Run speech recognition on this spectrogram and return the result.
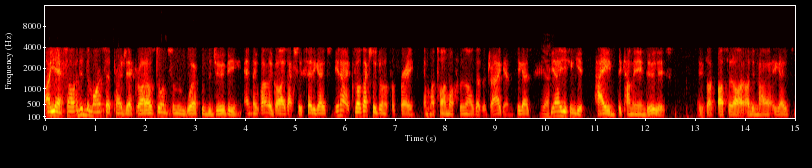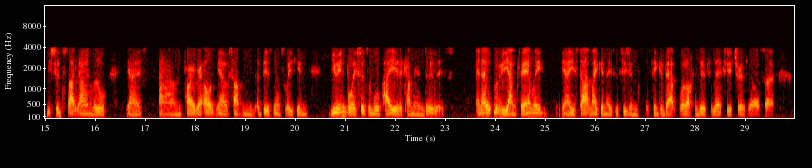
Oh yeah, so I did the Mindset Project, right? I was doing some work with the Juvie, and the, one of the guys actually said, he goes, you know, because I was actually doing it for free in my time off when I was at the Dragon. He goes, yeah. you know, you can get paid to come in and do this. He's like, I said, oh, I didn't know. He goes, you should start your own little, you know, um, program or you know something a business we can you invoice us and we'll pay you to come in and do this. And as, with a young family, you know, you start making these decisions to think about what I can do for their future as well. So,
